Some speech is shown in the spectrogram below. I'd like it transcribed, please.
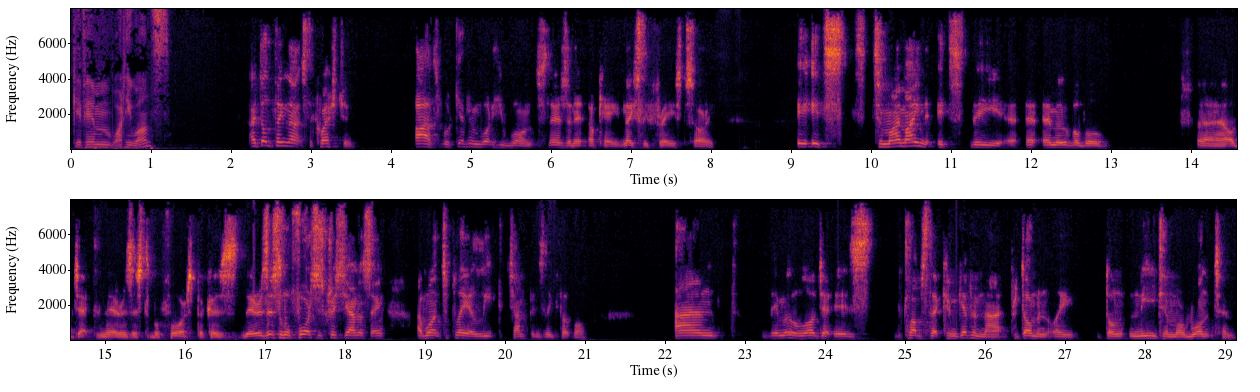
give him what he wants? I don't think that's the question. Ah, we'll give him what he wants. There's an okay, nicely phrased. Sorry. It, it's to my mind, it's the uh, uh immovable uh, object and the irresistible force because the irresistible force is Cristiano saying, "I want to play elite Champions League football." And the immovable object is the clubs that can give him that predominantly don't need him or want him.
